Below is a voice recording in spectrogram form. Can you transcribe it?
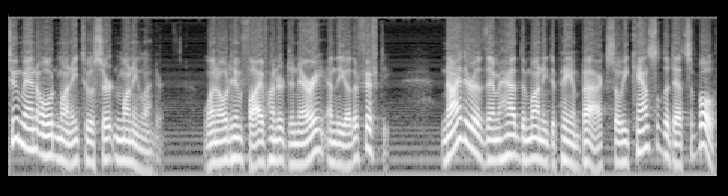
Two men owed money to a certain moneylender. One owed him 500 denarii and the other 50. Neither of them had the money to pay him back, so he canceled the debts of both.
